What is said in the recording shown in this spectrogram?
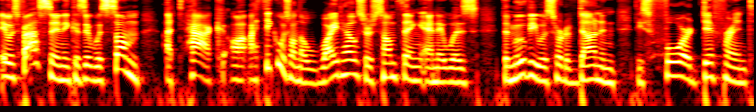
it was fascinating because it was some attack, uh, I think it was on the White House or something, and it was, the movie was sort of done in these four different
